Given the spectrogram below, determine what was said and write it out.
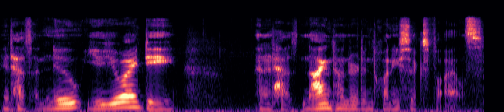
It has a new UUID and it has 926 files.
